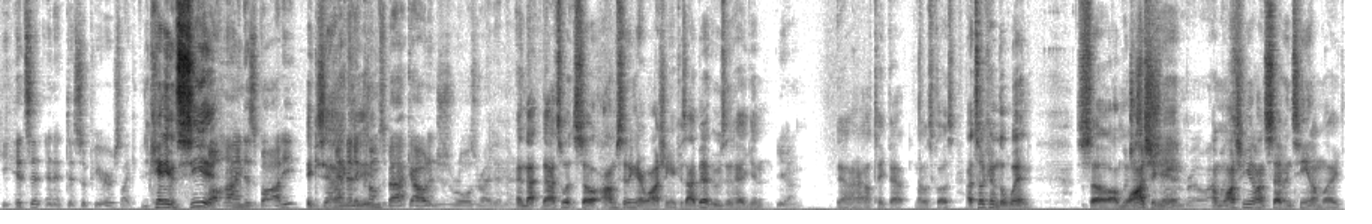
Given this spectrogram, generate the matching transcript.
he hits it and it disappears, like, you can't even see it. behind his body. Exactly. And then it comes back out and just rolls right in there. and that that's what. So I'm sitting there watching it because I bet Oosthuizen. Yeah. Yeah, I'll take that. That was close. I took him to win. So I'm Which watching shame, it. Bro. I I'm was- watching it on 17. I'm like,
